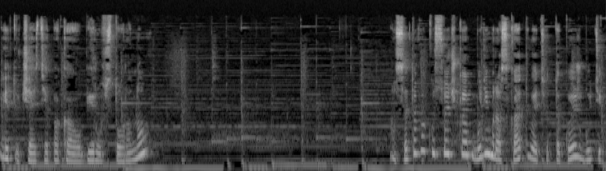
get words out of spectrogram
Эту часть я пока уберу в сторону. А с этого кусочка будем раскатывать вот такой жгутик.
